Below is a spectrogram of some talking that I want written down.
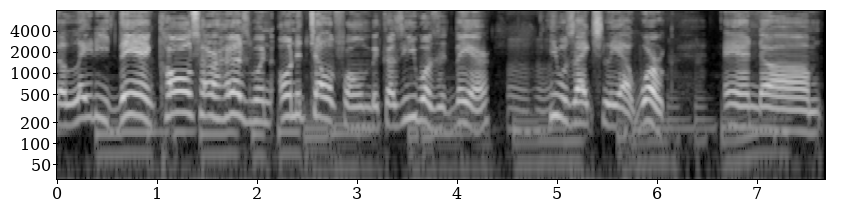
the lady then calls her husband on the telephone because he wasn't there. Mhm. He was actually at work, and um,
